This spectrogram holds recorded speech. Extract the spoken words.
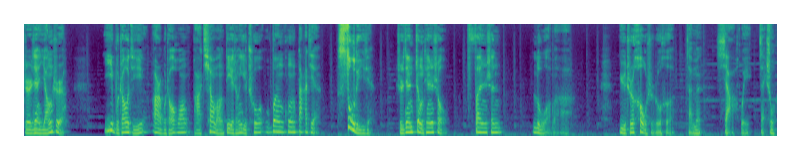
只见杨志啊，一不着急，二不着慌，把枪往地上一戳，弯弓搭箭，嗖的一箭。只见郑天寿翻身落马。欲知后事如何，咱们下回再说。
